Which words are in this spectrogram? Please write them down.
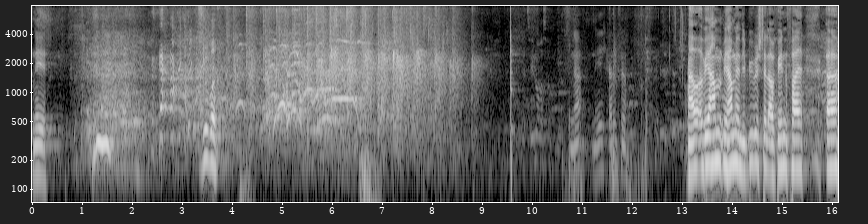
Nee, Super. Na, nee, ich kann nicht mehr. Aber wir haben, wir haben ja die Bibelstelle auf jeden Fall. Äh,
